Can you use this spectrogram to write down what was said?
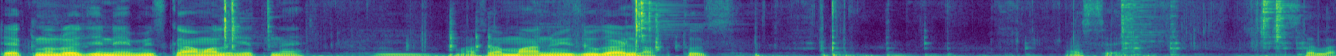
टेक्नॉलॉजी नेहमीच कामाला येत नाही. असा मानवी जुगाड लागतोच. असं आहे. चला.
